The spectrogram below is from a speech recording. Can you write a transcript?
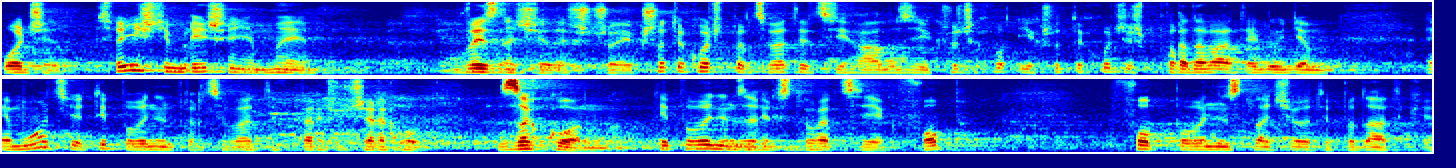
Отже, сьогоднішнім рішенням ми визначили, що якщо ти хочеш працювати в цій галузі, якщо ти якщо ти хочеш продавати людям емоцію, ти повинен працювати в першу чергу законно. Ти повинен зареєструватися як ФОП. ФОП повинен сплачувати податки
